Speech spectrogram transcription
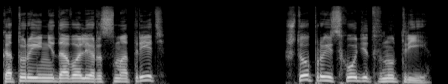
которые не давали рассмотреть, что происходит внутри.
